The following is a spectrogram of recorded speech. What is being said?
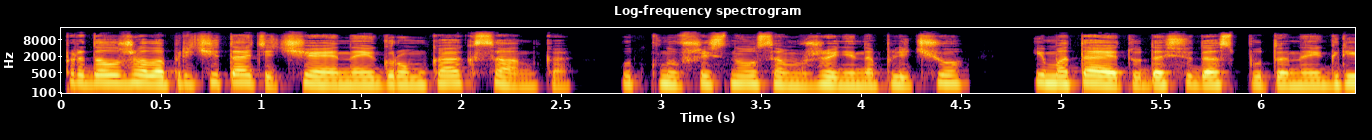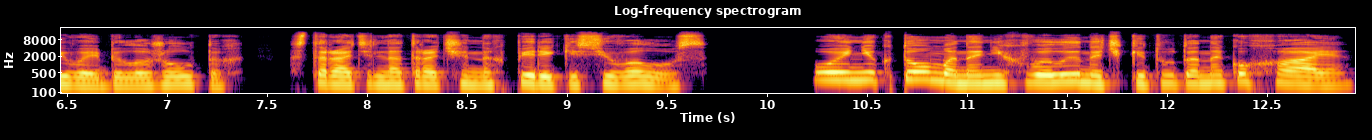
Продолжала причитать отчаянно и громко Оксанка, уткнувшись носом в Жене на плечо и мотая туда-сюда спутанной гривой бело-желтых, старательно траченных перекисью волос. Ой, ніхто мене ні хвилиночки тута не кохає.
